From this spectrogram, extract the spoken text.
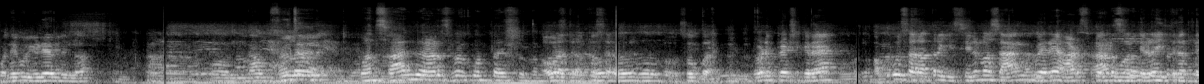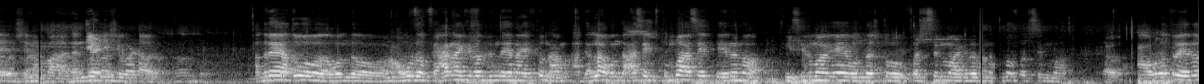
ಕೊನೆಗೂ ಈಡೇರ್ಲಿಲ್ಲ. ನಾವು ಫ್ಯೂಚರ್ ಒಂದ್ ಸಾಂಗ್ ಆಡಿಸ್ಬೇಕು ಅಂತ ಇತ್ತು. ಅವ್ರ ಹತ್ರ ಅಪ್ಪು ಸರ್. ಸೂಪರ್ ನೋಡಿ ಪ್ರೇಕ್ಷಕರೇ ಅಪ್ಪು ಸರ್ ಹತ್ರ ಈ ಸಿನಿಮಾ ಸಾಂಗ್ ಬೇರೆ ಹಾಡಿಸ್ಬೇಕು ಅಂತ ಹೇಳಿ ಇದ್ರಂತೆ ನಮ್ಮ ನಂದಿಹಳ್ಳಿ ಶಿವಣ್ಣ ಅವರು. ಅಂದ್ರೆ ಅದು ಒಂದು ಅವರು ಫ್ಯಾನ್ ಆಗಿರೋದ್ರಿಂದ ಏನಾಯ್ತು? ನಮ್ ಅದೆಲ್ಲ ಒಂದು ಆಸೆ ಇತ್ತು ತುಂಬಾ ಆಸೆ ಇತ್ತು ಏನೇನೋ ಈ ಸಿನಿಮಾಗೆ ಒಂದಷ್ಟು ಫಸ್ಟ್ ಸಿನಿಮಾ ಆಗಿರೋದು ನಮ್ದು ಫಸ್ಟ್ ಸಿನಿಮಾ ಅವ್ರ ಹತ್ರ ಏನೋ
